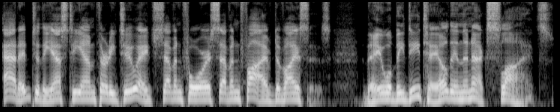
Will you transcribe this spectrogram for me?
added to the STM32H7475 devices. They will be detailed in the next slides.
